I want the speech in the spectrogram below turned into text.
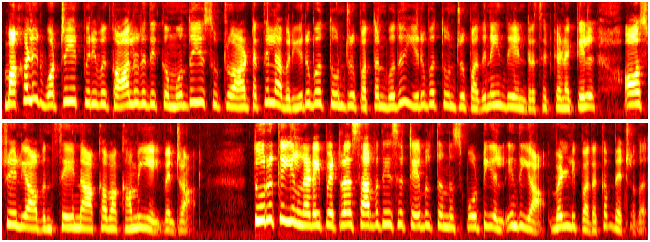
மகளிர் ஒற்றையர் பிரிவு காலிறுதிக்கு முந்தைய சுற்று ஆட்டத்தில் அவர் இருபத்தொன்று பத்தொன்பது இருபத்தொன்று பதினைந்து என்ற செட் கணக்கில் ஆஸ்திரேலியாவின் சேனா கவகமியை வென்றார். துருக்கியில் நடைபெற்ற சர்வதேச டேபிள் டென்னிஸ் போட்டியில் இந்தியா வெள்ளிப்பதக்கம் வென்றது.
